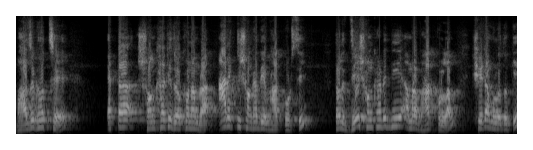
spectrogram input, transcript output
ভাজক হচ্ছে একটা সংখ্যাকে যখন আমরা আরেকটি সংখ্যা দিয়ে ভাগ করছি, তাহলে যে সংখ্যাটি দিয়ে আমরা ভাগ করলাম, সেটা মূলত কি?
